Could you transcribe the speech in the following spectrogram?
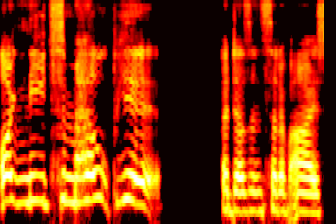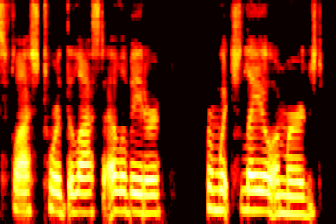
I need some help here. A dozen set of eyes flashed toward the last elevator, from which Leo emerged,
